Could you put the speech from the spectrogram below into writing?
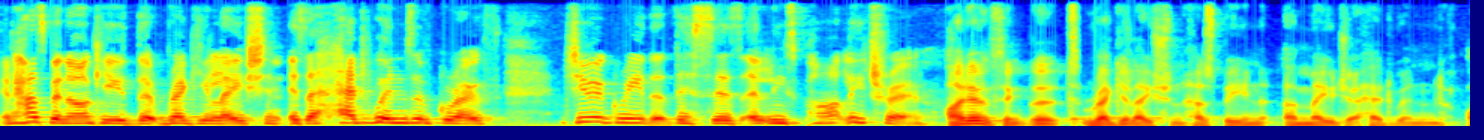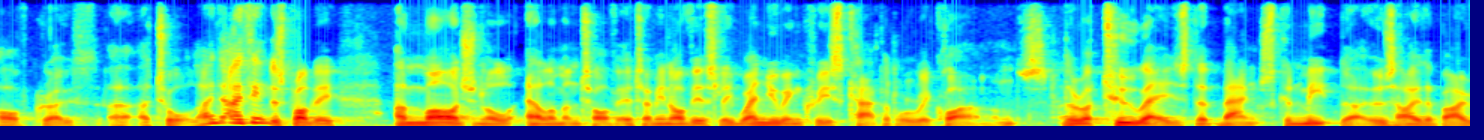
It has been argued that regulation is a headwind of growth. Do you agree that this is at least partly true? I don't think that regulation has been a major headwind of growth uh, at all. I, I think there's probably a marginal element of it. I mean, obviously, when you increase capital requirements, there are two ways that banks can meet those either by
